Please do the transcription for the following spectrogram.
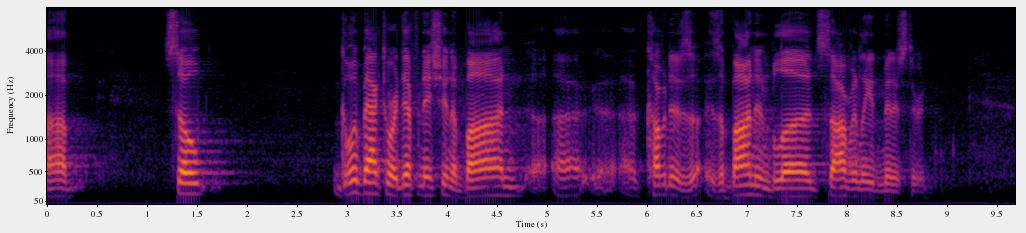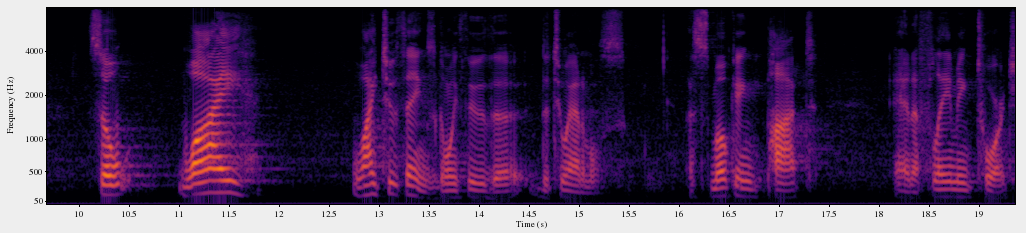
Um, so, going back to our definition, a bond, uh, a covenant is a, is a bond in blood, sovereignly administered. So, why, why two things going through the, the two animals? A smoking pot and a flaming torch.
